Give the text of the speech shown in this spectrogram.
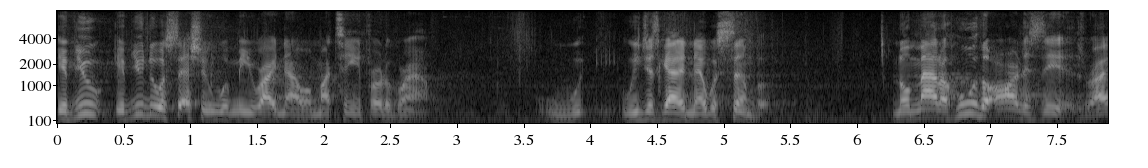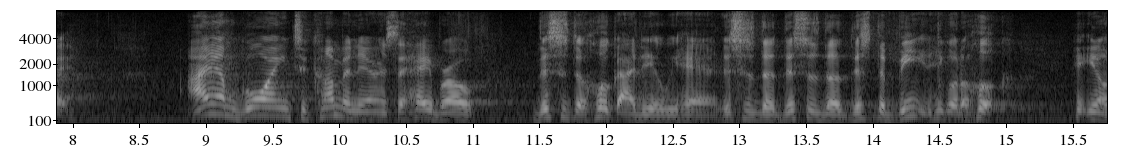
If you if you do a session with me right now with my team Fertile Ground, we, we just got in there with Simba no matter who the artist is, right? I am going to come in there and say, hey, bro, this is the hook idea we had. This is the this is the this is the beat, and he go to hook. He- You know,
